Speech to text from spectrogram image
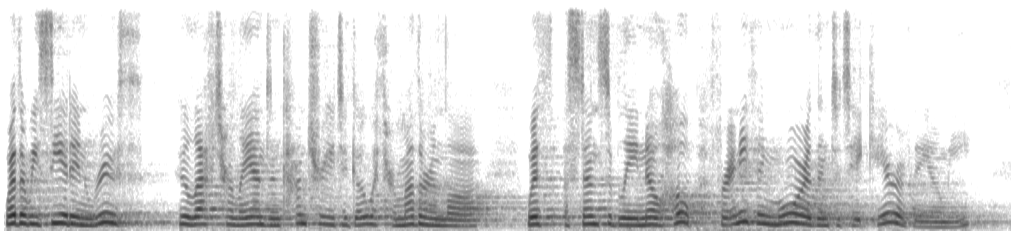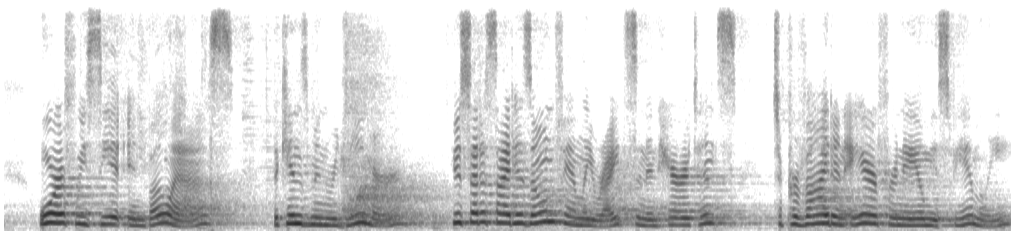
Whether we see it in Ruth, who left her land and country to go with her mother in law, with ostensibly no hope for anything more than to take care of Naomi, or if we see it in Boaz, the kinsman redeemer, who set aside his own family rights and inheritance to provide an heir for Naomi's family,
